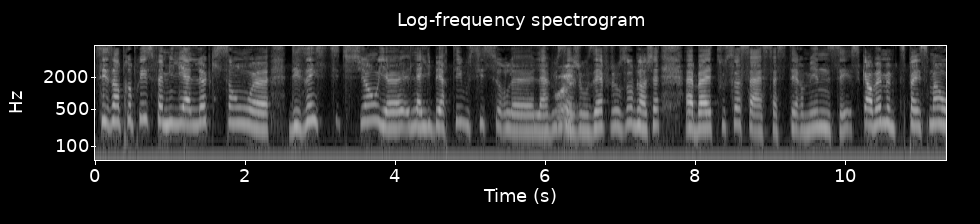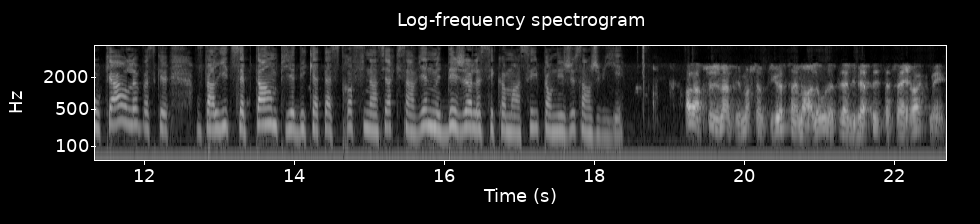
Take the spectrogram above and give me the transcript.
ces entreprises familiales-là qui sont euh, des institutions. Il y a la liberté aussi sur le, la rue Saint-Joseph, chaussures blanchettes. Eh ben, tout ça, ça, ça se termine. C'est quand même un petit pincement au cœur, là, parce que vous parliez de septembre, puis il y a des catastrophes financières qui s'en viennent, mais déjà, là, c'est commencé, puis on est juste en juillet. Ah, absolument. Puis moi, je suis un petit gars de Saint-Malo, puis la liberté, c'est à Saint-Roch, mais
